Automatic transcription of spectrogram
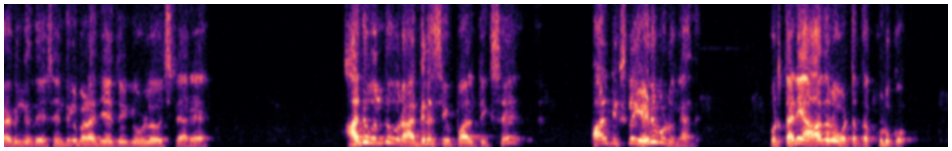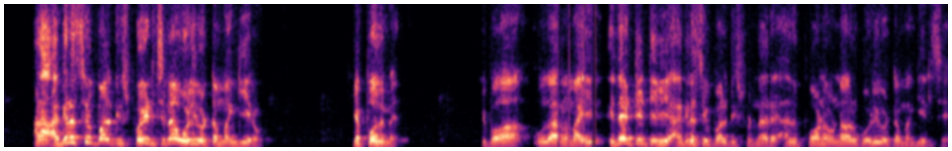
நடுங்குது. செந்தில் பாலாஜியை தூக்கி உள்ள வச்சுட்டாரு. அது வந்து ஒரு அக்ரஸிவ் பாலிடிக்ஸு பாலிடிக்ஸில் எடுபடுங்க அது. ஒரு தனி ஆதரவு வட்டத்தை கொடுக்கும். ஆனால் அக்ரஸிவ் பாலிடிக்ஸ் போயிடுச்சுன்னா ஒளி வட்டம் மங்கிரும். எப்போதுமே. இப்போ உதாரணமாக இதே டிடிவி அக்ரஸிவ் பாலிடிக்ஸ் பண்ணார். அது போன உடனே அவருக்கு ஒளி வட்டம் மங்கிருச்சு.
